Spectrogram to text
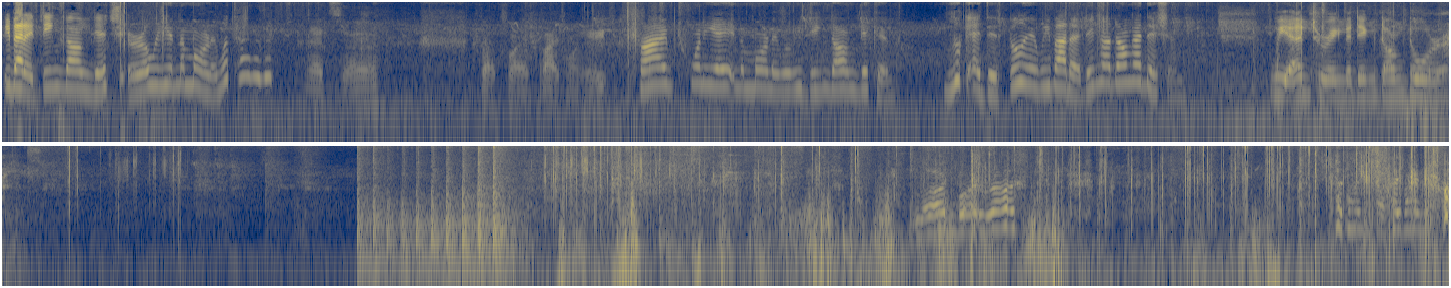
We better ding dong ditch early in the morning. What time is it? That's uh, that's why five twenty-eight. 5:28 in the morning when we ding dong dickin'. Look at this building. We about a ding dong addition. We entering the ding dong door. Run, boy, run. Hide behind the car, hide behind the car.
